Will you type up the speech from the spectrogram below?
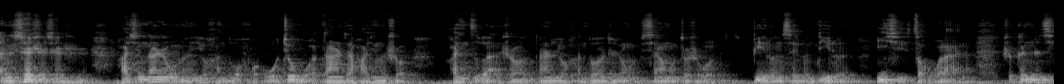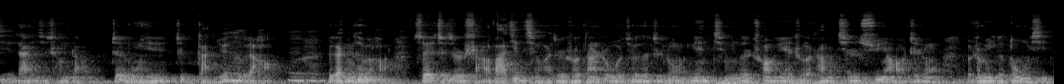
嗯确实确实，华兴当时我们有很多伙，我就我当时在华兴的时候，华兴资本的时候，当时有很多这种项目，就是我 B 轮、C 轮、D 轮一起走过来的，是跟着企业家一起成长的，这个东西，这个感觉特别好。嗯这感觉特别好，所以这就是傻了吧唧的情怀，就是说，当时我觉得这种年轻的创业者，他们其实需要这种有这么一个东西，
